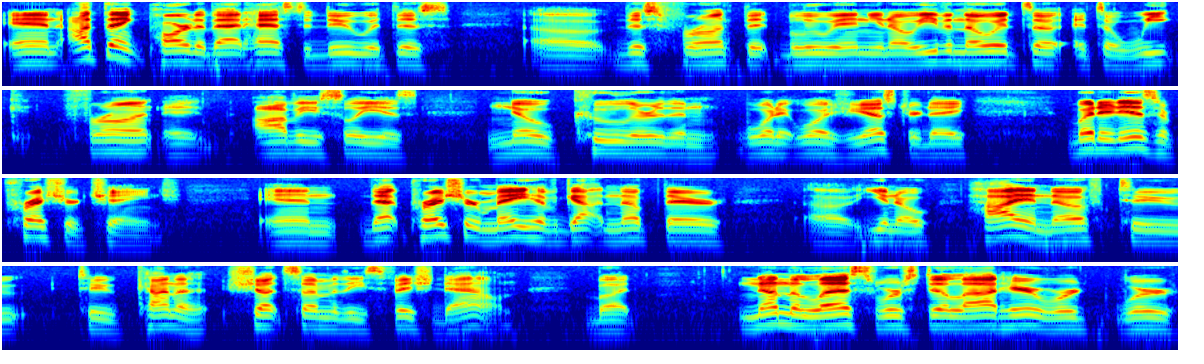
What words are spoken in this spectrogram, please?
And I think part of that has to do with this uh, this front that blew in. You know, even though it's a it's a weak front. It obviously is no cooler than what it was yesterday, but it is a pressure change. And that pressure may have gotten up there, uh, you know, high enough to, to kind of shut some of these fish down. But nonetheless, we're still out here. We're, we're,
